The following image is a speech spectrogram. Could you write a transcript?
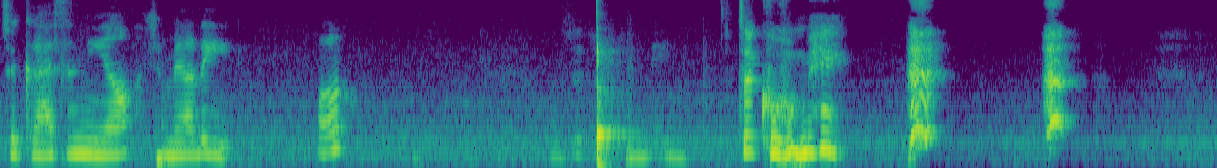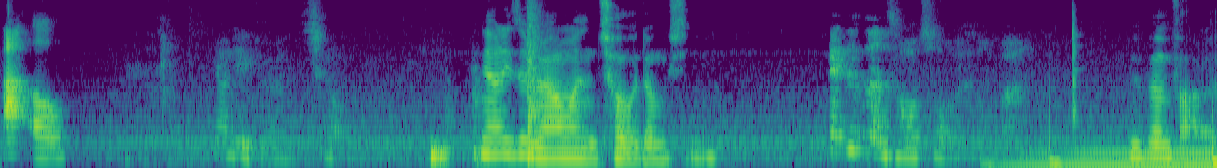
最可爱是你哦，小苗栗。啊？我是苦命。最苦命。啊哦。压力觉得很臭。妙丽最喜欢玩很臭的东西，哎、这真的超臭的，怎么办？没办法了。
